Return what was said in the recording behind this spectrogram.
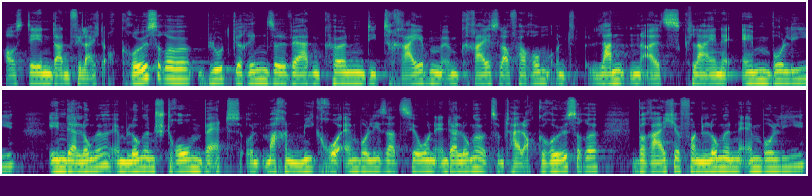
aus denen dann vielleicht auch größere Blutgerinnsel werden können, die treiben im Kreislauf herum und landen als kleine Emboli in der Lunge, im Lungenstrombett und machen Mikroembolisation in der Lunge, zum Teil auch größere Bereiche von Lungenembolie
